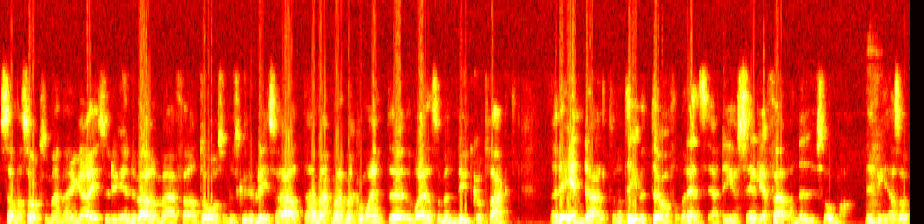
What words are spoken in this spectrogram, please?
samma sak som med, med Garay så är det ännu värre med Ferran Torres om det skulle bli så här att nej, man, man kommer inte överens om ett nytt kontrakt. Det enda alternativet då för Valencia det är att sälja Ferran nu i sommar. Det, fin, alltså,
